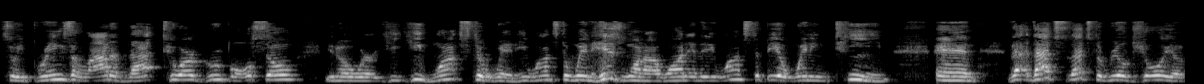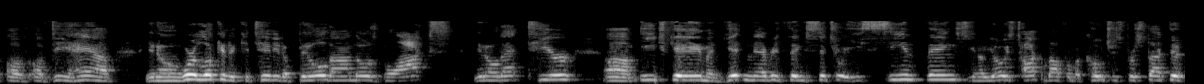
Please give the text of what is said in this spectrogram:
So he brings a lot of that to our group also, you know, where he, he wants to win. He wants to win his one on one and he wants to be a winning team. And, that, that's that's the real joy of, of, of D Ham. You know, we're looking to continue to build on those blocks. You know, that tier um, each game and getting everything situated. He's seeing things. You know, you always talk about from a coach's perspective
